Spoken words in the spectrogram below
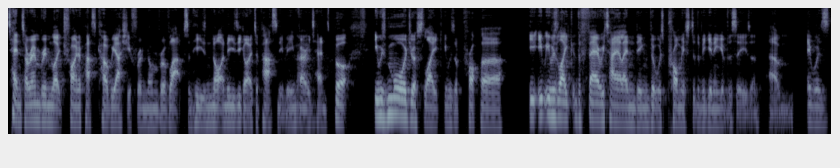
tense. I remember him like trying to pass Kobayashi for a number of laps, and he's not an easy guy to pass, and it being very tense. But it was more just like it was a proper. It, it- it was like the fairy tale ending that was promised at the beginning of the season. Um, it was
